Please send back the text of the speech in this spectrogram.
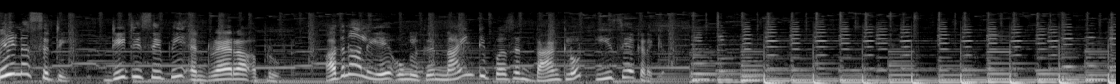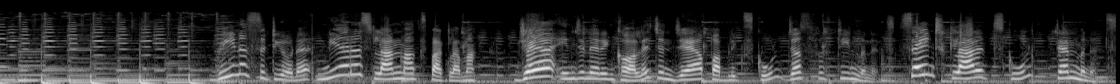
Venus City DTCP and RERA approved அதனாலேயே உங்களுக்கு 90% பர்சன்ட் பேங்க் லோன் ஈஸியாக கிடைக்கும். வீனஸ் சிட்டியோட நியரஸ்ட் லேண்ட்மார்க்ஸ் பார்க்கலாமா? Jaya engineering college and Jaya public school just 15 minutes Saint Claret school 10 minutes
